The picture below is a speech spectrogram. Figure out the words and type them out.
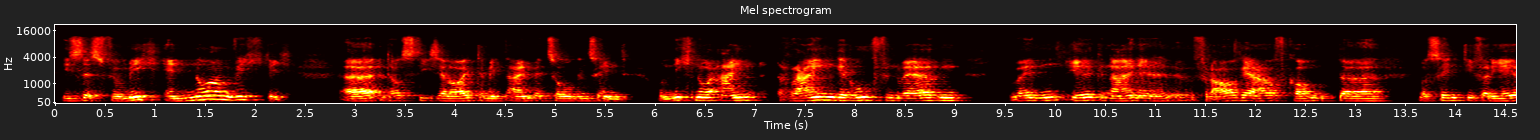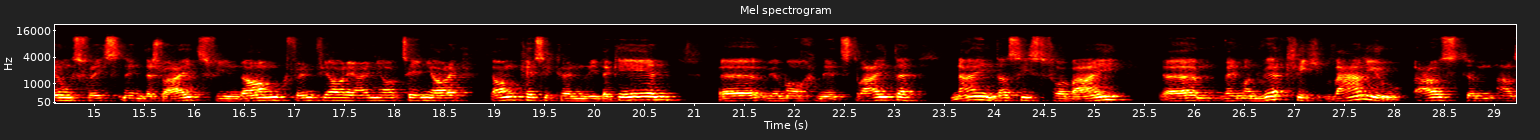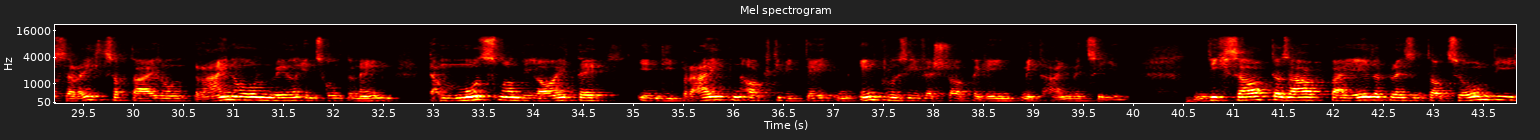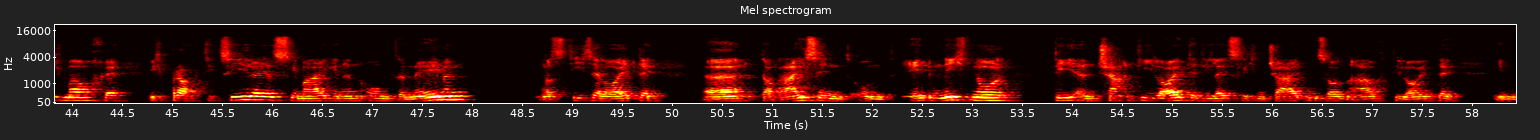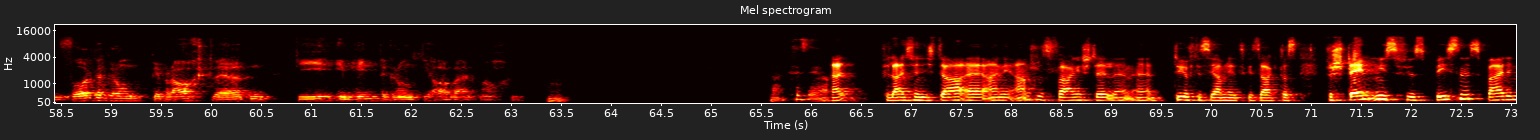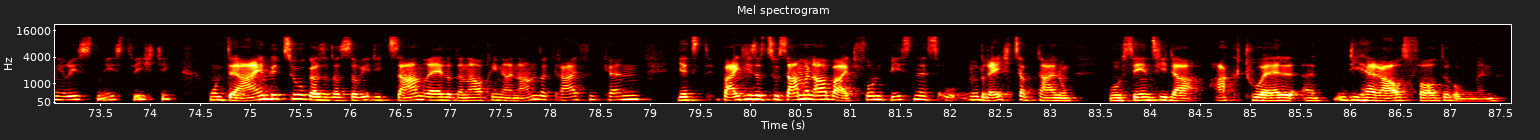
ist es für mich enorm wichtig, äh, dass diese Leute mit einbezogen sind und nicht nur ein, reingerufen werden, wenn irgendeine Frage aufkommt, äh, was sind die Verjährungsfristen in der Schweiz? Vielen Dank, fünf Jahre, ein Jahr, zehn Jahre. Danke, Sie können wieder gehen. Äh, wir machen jetzt weiter. Nein, das ist vorbei. Ähm, wenn man wirklich Value aus, dem, aus der Rechtsabteilung reinholen will ins Unternehmen, dann muss man die Leute in die breiten Aktivitäten inklusive Strategie mit einbeziehen. Und ich sage das auch bei jeder Präsentation, die ich mache. Ich praktiziere es im eigenen Unternehmen, dass diese Leute äh, dabei sind und eben nicht nur die, die Leute, die letztlich entscheiden, sondern auch die Leute in den Vordergrund gebracht werden, die im Hintergrund die Arbeit machen. Hm. Danke sehr. Vielleicht, wenn ich da äh, eine Anschlussfrage stellen äh, dürfte, Sie haben jetzt gesagt, das Verständnis fürs Business bei den Juristen ist wichtig und der Einbezug, also dass so wie die Zahnräder dann auch ineinander greifen können. Jetzt bei dieser Zusammenarbeit von Business und Rechtsabteilung, wo sehen Sie da aktuell äh, die Herausforderungen?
